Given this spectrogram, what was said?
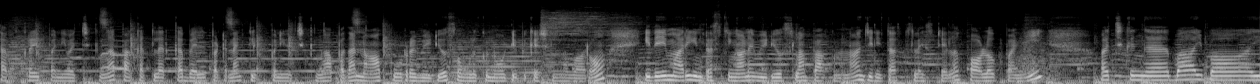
சப்ஸ்கிரைப் பண்ணி வச்சுக்கோங்க. பக்கத்தில் இருக்க பெல் பட்டனை கிளிக் பண்ணி வச்சுக்கோங்க. அப்போ தான் நான் போடுற வீடியோஸ் உங்களுக்கு நோட்டிஃபிகேஷனில் வரும். இதே மாதிரி இன்ட்ரெஸ்டிங்கான வீடியோஸ்லாம் பார்க்கணுன்னா ஜினிதாஸ் லைஃப் ஸ்டைலை ஃபாலோ பண்ணி வச்சுக்கோங்க. பாய் பாய்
